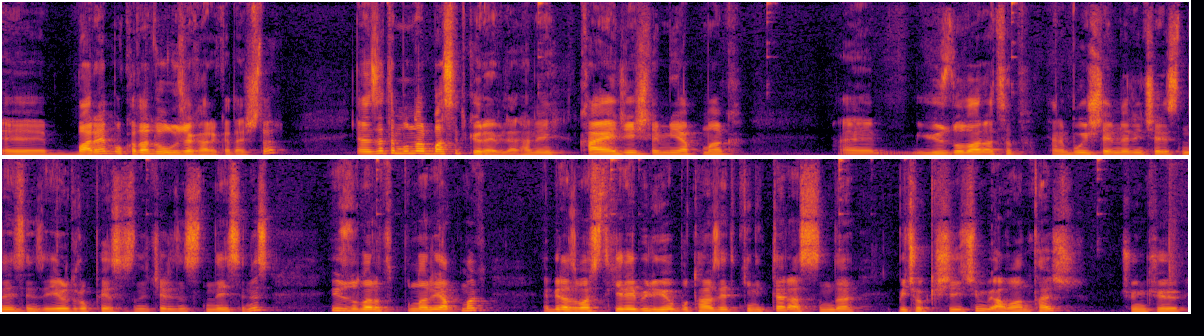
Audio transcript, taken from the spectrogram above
e, barem o kadar da olacak arkadaşlar. Yani zaten bunlar basit görevler. Hani KYC işlemi yapmak, e, 100 dolar atıp yani bu işlemlerin içerisindeyseniz, airdrop piyasasının içerisindeyseniz 100 dolar atıp bunları yapmak e, biraz basit gelebiliyor. Bu tarz etkinlikler aslında birçok kişi için bir avantaj. Çünkü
